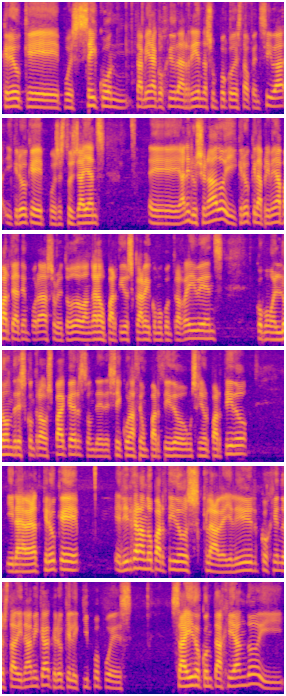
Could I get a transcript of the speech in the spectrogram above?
Creo que pues Saquon también ha cogido las riendas un poco de esta ofensiva y creo que pues estos Giants eh, han ilusionado y creo que la primera parte de la temporada sobre todo han ganado partidos clave como contra Ravens, como en Londres contra los Packers, donde Saquon hace un partido, un señor partido. Y la verdad creo que el ir ganando partidos clave y el ir cogiendo esta dinámica, creo que el equipo pues se ha ido contagiando y,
